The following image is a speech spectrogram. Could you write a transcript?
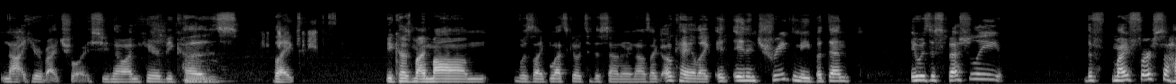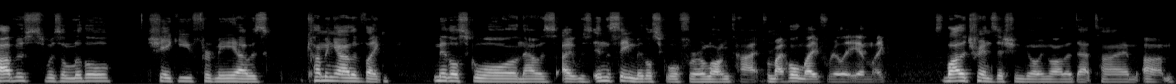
not here by choice. You know, I'm here because mm. like because my mom was like let's go to the center and I was like okay, like it, it intrigued me but then it was especially the my first Sahavas was a little shaky for me. I was coming out of like middle school and I was I was in the same middle school for a long time for my whole life really and like a lot of transition going on at that time. Um,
